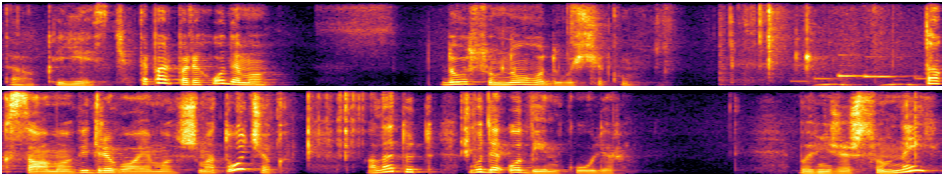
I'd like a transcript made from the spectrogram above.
Так, є. Тепер переходимо до сумного дощику. Так само відриваємо шматочок, але тут буде один колір. Бо він же ж сумний.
